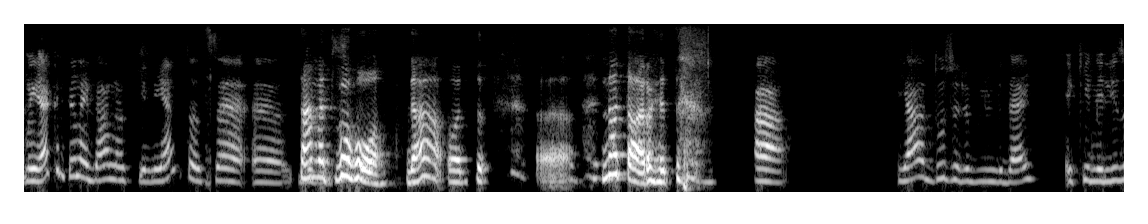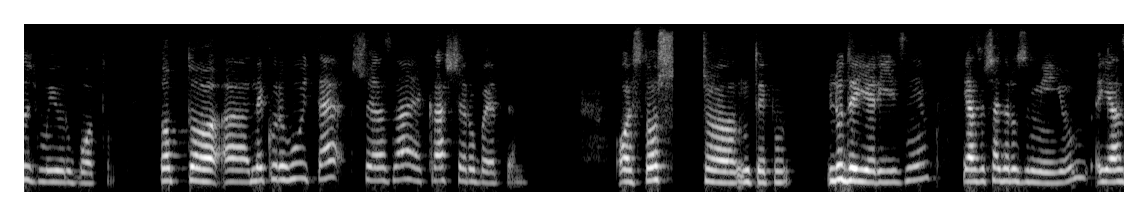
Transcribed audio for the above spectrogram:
Моя картина ідеального клієнта це е, Саме твого, да? От, е, на таргет. А, я дуже люблю людей, які не лізуть в мою роботу. Тобто е, не коригують те, що я знаю, як краще робити. Ось то, що, ну, типу, люди є різні. Я, звичайно, розумію. Я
